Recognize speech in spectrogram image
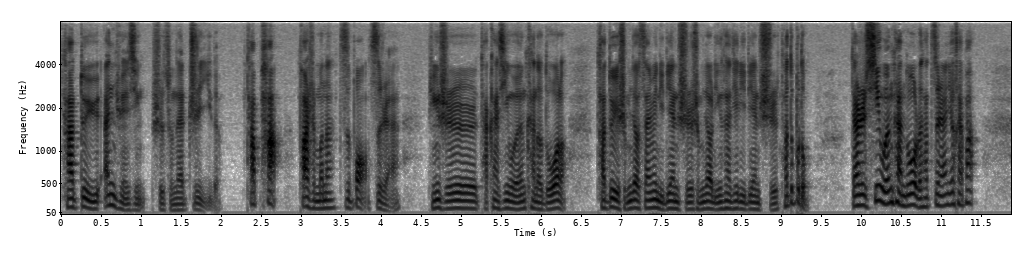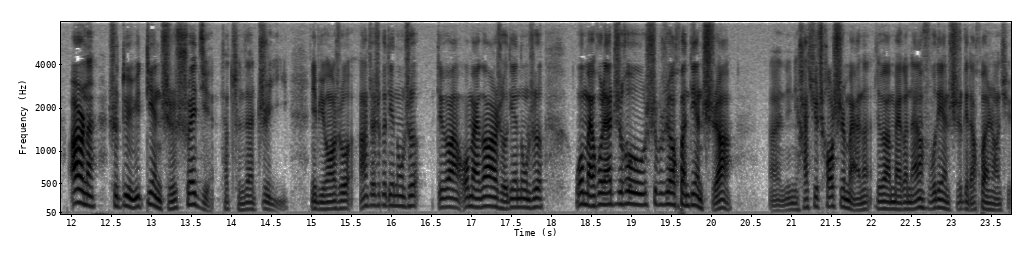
他对于安全性是存在质疑的，他怕怕什么呢？自爆自燃，平时他看新闻看得多了。他对什么叫三元锂电池，什么叫磷酸铁锂电池，他都不懂，但是新闻看多了，他自然就害怕。二呢，是对于电池衰减，它存在质疑。你比方说啊，这是个电动车，对吧？我买个二手电动车，我买回来之后是不是要换电池啊？啊，你你还去超市买呢，对吧？买个南孚电池给它换上去，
